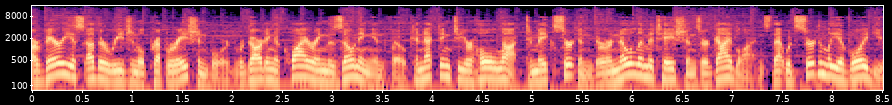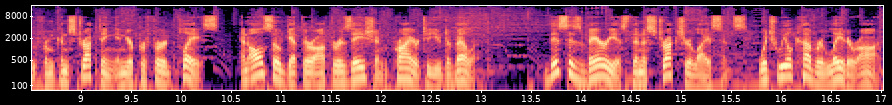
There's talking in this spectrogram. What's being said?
or various other regional preparation board regarding acquiring the zoning info connecting to your whole lot to make certain there are no limitations or guidelines that would certainly avoid you from constructing in your preferred place, and also get their authorization prior to you develop. This is various than a structure license, which we'll cover later on.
